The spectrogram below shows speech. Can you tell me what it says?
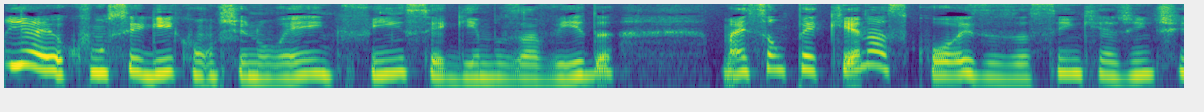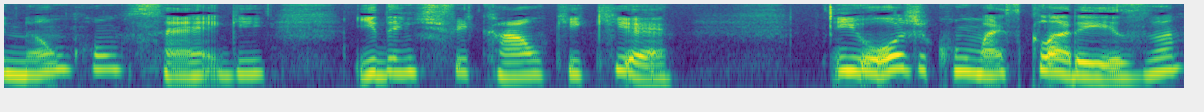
E aí eu consegui, continuei, enfim, seguimos a vida. Mas são pequenas coisas assim que a gente não consegue identificar o que, que é. E hoje, com mais clareza,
